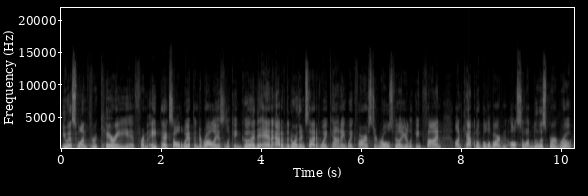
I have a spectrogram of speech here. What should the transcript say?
US 1 through Cary eh, from Apex all the way up into Raleigh is looking good. And out of the northern side of Wake County, Wake Forest and Rolesville, you're looking fine on Capitol Boulevard and also on Louisburg Road.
